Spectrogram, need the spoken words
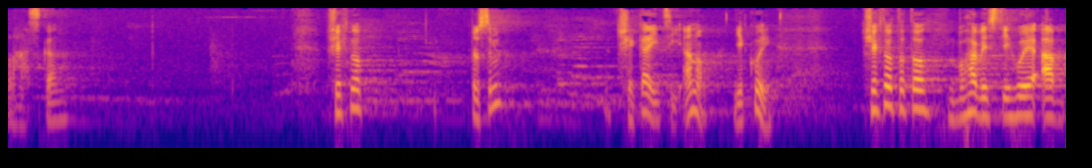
Láska. Všechno, prosím? Čekající, ano, děkuji. Všechno toto Boha vystihuje a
